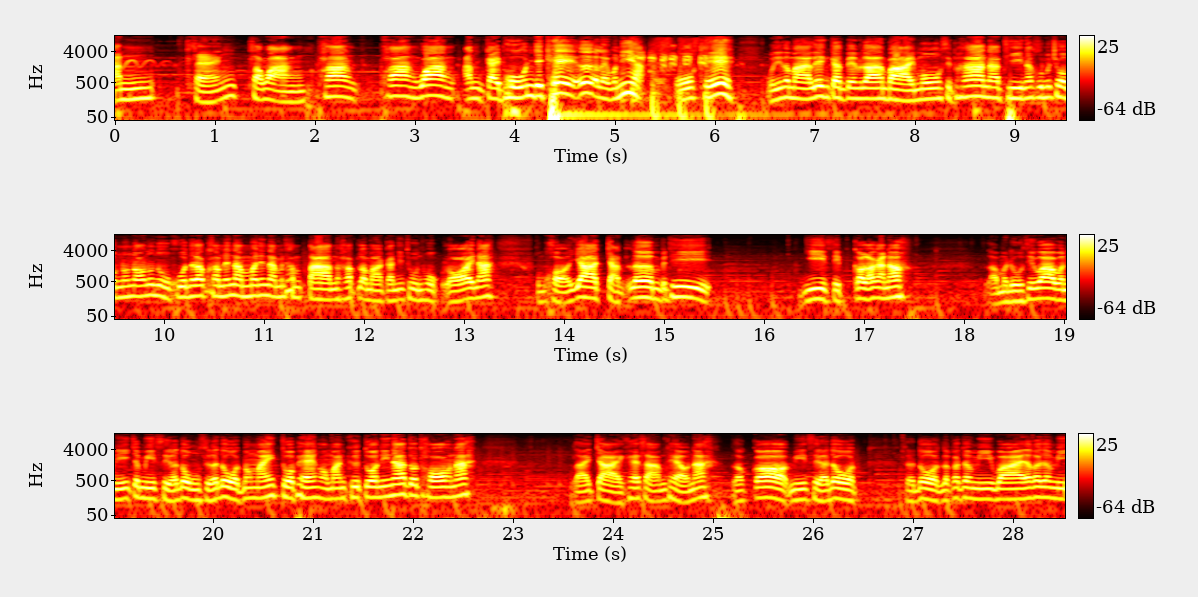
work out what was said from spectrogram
อัน แสงสว่างพ่างพ่างว่างอันไกลโพ้นยายเข้เอออะไรวะเนี่ยโอเค วันนี้เรามาเล่นกันเป็นเวลาบ่ายโมง15นาทีนะคุณผู้ชมน้องๆหนูๆควรได้รับคำแนะนำไม่แนะนำไม่ทำตามนะครับ เรามากันที่ทุน600นะ ผมขออนุญาตจัดเริ่มไปที่20ก็แล้วกันเนาะเรามาดูที่ว่าวันนี้จะมีเสือดงเสือโดดบ้างไหมตัวแพงของมันคือตัวนี้นะตัวทองนะรายจ่ายแค่ 3 แถวนะ แล้วก็มีเสือโดด สือโดดแล้วก็จะมีวายแล้วก็จะมี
